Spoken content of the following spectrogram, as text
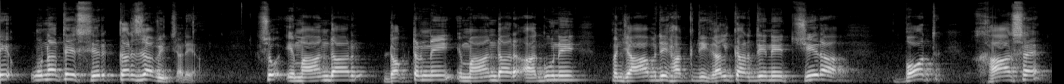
ਤੇ ਉਹਨਾਂ ਤੇ ਸਿਰ ਕਰਜ਼ਾ ਵੀ ਚੜਿਆ ਸੋ ਇਮਾਨਦਾਰ ਡਾਕਟਰ ਨੇ, ਇਮਾਨਦਾਰ ਆਗੂ ਨੇ, ਪੰਜਾਬ ਦੇ ਹੱਕ ਦੀ ਗੱਲ ਕਰਦੇ ਨੇ, ਚਿਹਰਾ ਬਹੁਤ ਖਾਸ ਹੈ,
